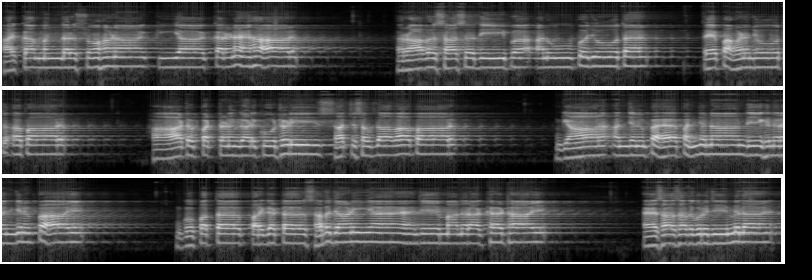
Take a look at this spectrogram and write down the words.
ਹਰ ਕਾ ਮੰਦਰ ਸੋਹਣਾ ਕੀਆ ਕਰਣੈ ਹਾਰ। ਰਵ ਸਸ ਦੀਪ ਅਨੂਪ ਜੋਤ, ਤ੍ਰੈ ਭਵਨ ਜੋਤ ਅਪਾਰ। ਹਾਟ ਪੱਟਣ ਗੜ ਕੋਠੜੀ, ਸੱਚ ਸੌਦਾ ਵਾਪਾਰ। ਗਿਆਨ ਅੰਜਨ ਭੈ ਭੰਜਨਾ, ਦੇਖ ਨਿਰੰਜਨ ਪਾਏ ਗੋਪਤ ਪ੍ਰਗਟ ਸਭ ਜਾਣੀਐ, ਜੇ ਮਨ ਰੱਖ ਠਾਏ। ਐਸਾ ਸਤਿਗੁਰੂ ਜੀ ਮਿਲੈ,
